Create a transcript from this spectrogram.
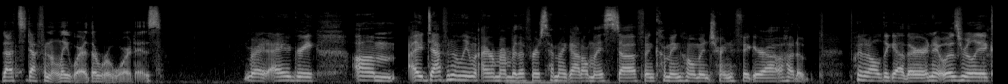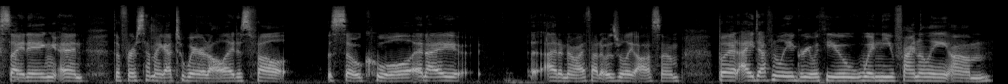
that's definitely where the reward is. Right, I agree. Um, I definitely I remember the first time I got all my stuff and coming home and trying to figure out how to put it all together, and it was really exciting. And the first time I got to wear it all, I just felt so cool, and I. I don't know. I thought it was really awesome, but I definitely agree with you when you finally, um,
